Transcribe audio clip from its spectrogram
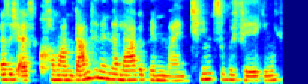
dass ich als Kommandantin in der Lage bin, mein Team zu befähigen,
